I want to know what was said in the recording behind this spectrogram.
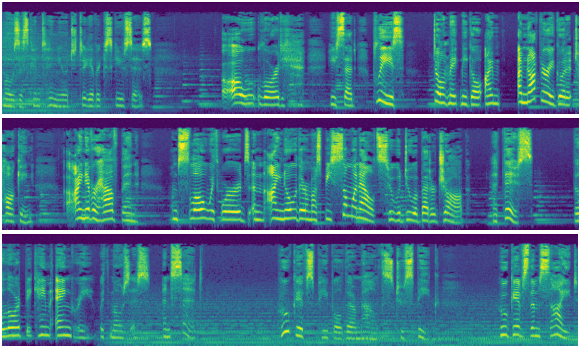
Moses continued to give excuses. Oh, Lord, he said, please, don't make me go. I'm I'm not very good at talking. I never have been. I'm slow with words, and I know there must be someone else who would do a better job. At this, the Lord became angry with Moses and said, Who gives people their mouths to speak? Who gives them sight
